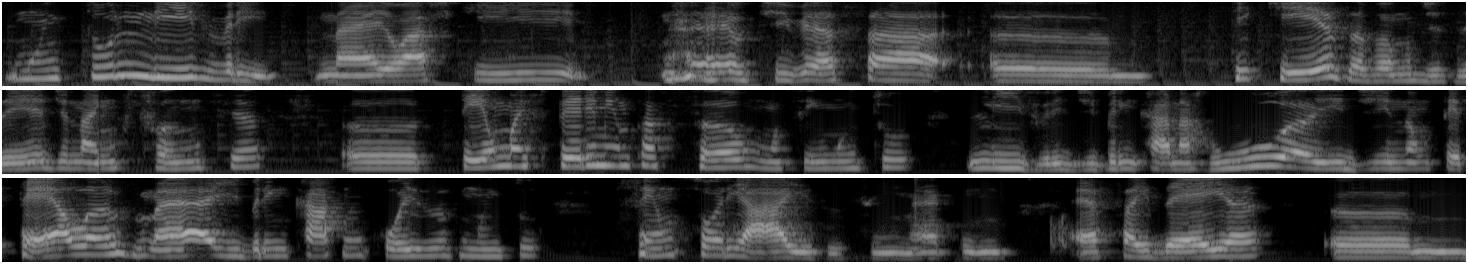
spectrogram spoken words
muito livre, né? Eu acho que eu tive essa uh, riqueza, vamos dizer, de na infância uh, ter uma experimentação assim muito livre de brincar na rua e de não ter telas, né? E brincar com coisas muito sensoriais, assim, né? Com essa ideia um,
